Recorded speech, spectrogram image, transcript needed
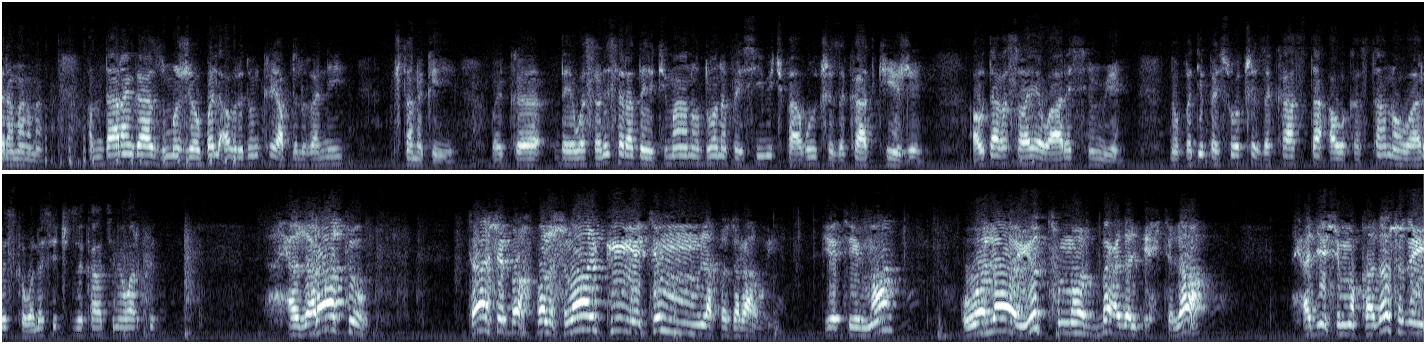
ډېره مننه. همدارنګه زموږ یو بل اورېدونکی عبدالغني پوښتنه کوي، وایي که د یوه سړي سره د یتیمانو دونه پیسې وي چې په هغوی کښې زکات کېږي او دغه سړی یې وارث هم وي نو په دې پیسو کښې زکات شته او که شته نو وارث کولی شي چې زکات ځینې ورکړي؟ حضراتو تاسې په خپل سوال کې یتیم لفظ راوړي یتیمان ولا یتم بعد الاحتلال حدیث مقدس دی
